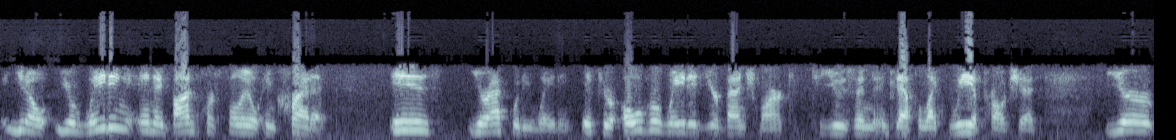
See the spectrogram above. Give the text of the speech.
you know, you're weighting in a bond portfolio in credit is your equity weighting. If you're overweighted your benchmark, to use an example like we approach it, you're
